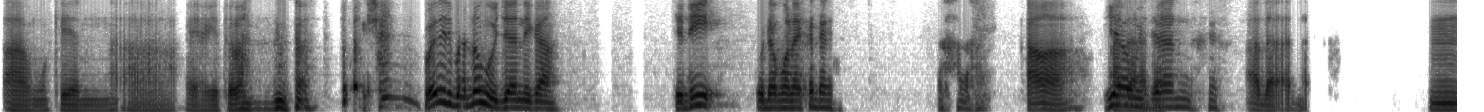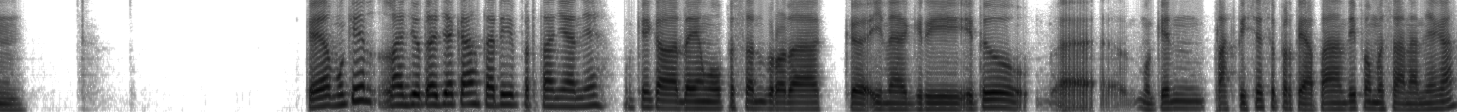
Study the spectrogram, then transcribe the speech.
Uh, mungkin, uh, ya gitulah. Berarti di Bandung hujan nih, Kang? Jadi udah mulai kedeng Ah, Iya hujan. Ada ada. Hmm. Oke, mungkin lanjut aja Kang tadi pertanyaannya. Mungkin kalau ada yang mau pesan produk ke Inagri itu, uh, mungkin praktisnya seperti apa nanti pemesanannya, Kang?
